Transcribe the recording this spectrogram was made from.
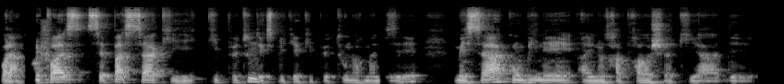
voilà, une fois, c'est pas ça qui, qui peut tout mm. expliquer, qui peut tout normaliser, mais ça combiné à une autre approche qui a des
